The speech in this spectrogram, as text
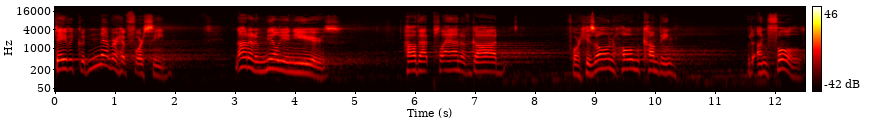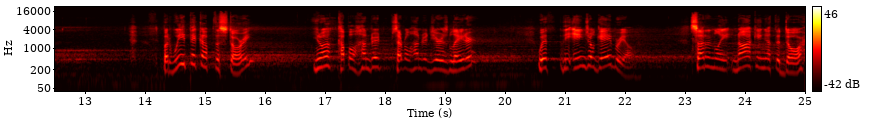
David could never have foreseen, not in a million years, how that plan of God for his own homecoming would unfold. But we pick up the story, you know, a couple hundred, several hundred years later, with the angel Gabriel suddenly knocking at the door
